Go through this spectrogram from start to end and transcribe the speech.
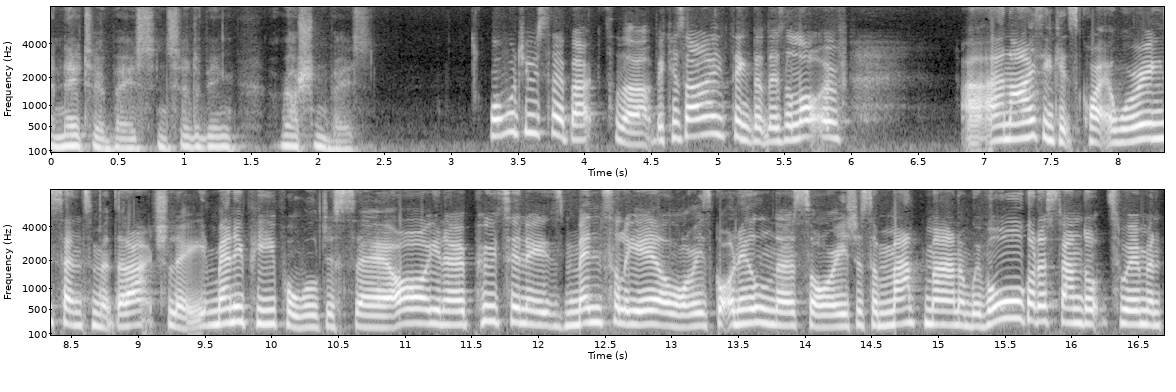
a NATO base instead of being a Russian base. What would you say back to that? Because I think that there's a lot of and I think it's quite a worrying sentiment that actually many people will just say, oh, you know, Putin is mentally ill or he's got an illness or he's just a madman and we've all got to stand up to him. And,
